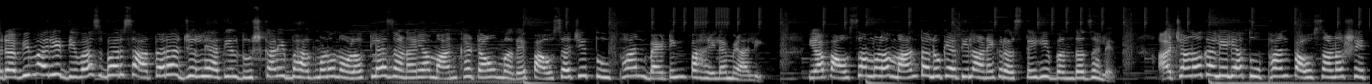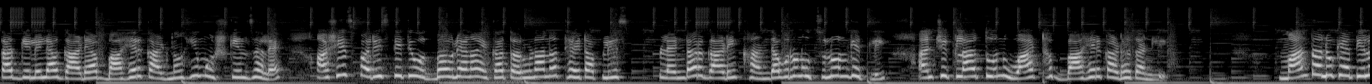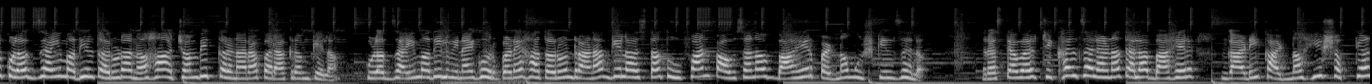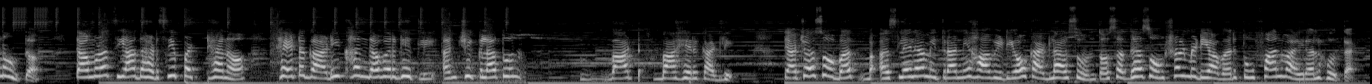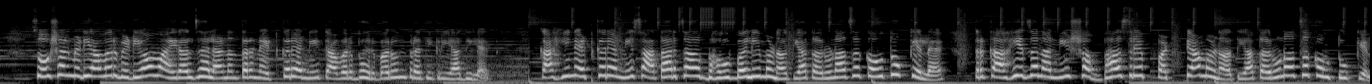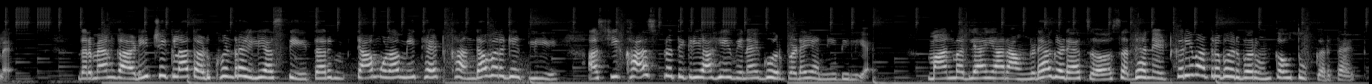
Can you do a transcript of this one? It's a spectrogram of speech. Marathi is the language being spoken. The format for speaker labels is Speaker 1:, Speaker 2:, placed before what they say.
Speaker 1: रविवारी दिवसभर सातारा जिल्ह्यातील दुष्काळी भाग म्हणून ओळखल्या जाणाऱ्या मानखटावमध्ये पावसाची तुफान बॅटिंग पाहायला मिळाली. या पावसामुळे मान तालुक्यातील अनेक रस्तेही बंद झालेत. अचानक आलेल्या तुफान पावसानं शेतात गेलेल्या गाड्या बाहेर काढणंही मुश्किल झालंय. अशीच परिस्थिती उद्भवल्यानं एका तरुणानं थेट आपली स्प्लेंडर गाडी खांद्यावरून उचलून घेतली आणि चिखलातून वाट बाहेर काढत आणली. मान तालुक्यातील कुळकजाईमधील तरुणानं हा अचंबित करणारा पराक्रम केला. कुळकजाईमधील विनय घोरपडे हा तरुण रानात गेला असता तुफान पावसानं बाहेर पडणं मुश्किल झालं. रस्त्यावर चिखल झाल्यानं त्याला बाहेर गाडी काढणंही शक्य नव्हतं. त्यामुळंच या धाडसी पठ्ठ्यानं थेट गाडी खांद्यावर घेतली आणि चिखलातून बाट बाहेर काढली. त्याच्यासोबत असलेल्या मित्रांनी हा व्हिडिओ काढला असून तो सध्या सोशल मीडियावर तुफान व्हायरल होत आहे सोशल मीडियावर व्हिडिओ व्हायरल झाल्यानंतर नेटकऱ्यांनी त्यावर भरभरून प्रतिक्रिया दिल्यात. काही नेटकऱ्यांनी सातारचा बाहुबली म्हणत या तरुणाचं कौतुक केलंय तर काही जणांनी शब्बास रे पट्ट्या म्हणत या तरुणाचं कौतुक केलंय. दरम्यान गाडी चिखलात अडकून राहिली असती तर त्यामुळं मी थेट खांद्यावर घेतली अशी खास प्रतिक्रिया ही विनय घोरपडे यांनी दिली आहे मानमधल्या या रांगड्या गड्याचं सध्या नेटकरी मात्र भरभरून कौतुक करतायत.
